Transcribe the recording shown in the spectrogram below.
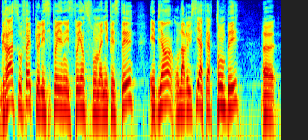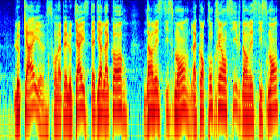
grâce au fait que les citoyennes et les citoyens se sont manifestés, eh bien, on a réussi à faire tomber euh, le CAI, ce qu'on appelait le CAI, c'est-à-dire l'accord d'investissement, l'accord compréhensif d'investissement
